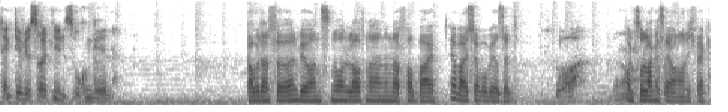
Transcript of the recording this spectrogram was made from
Denkt ihr, wir sollten ihn suchen gehen? Ich glaube, dann verirren wir uns nur und laufen aneinander vorbei. Er weiß ja, wo wir sind. Boah. Ja. Und so lange ist er auch noch nicht weg.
